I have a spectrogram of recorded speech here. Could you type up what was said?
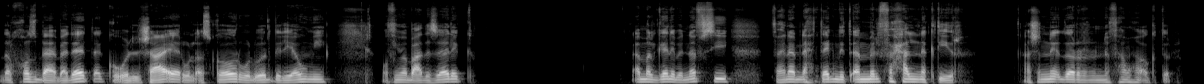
ده الخاص بعباداتك والشعائر والأذكار والورد اليومي وفيما بعد ذلك. أما الجانب النفسي فهنا بنحتاج نتأمل في حالنا كتير عشان نقدر نفهمها أكتر.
